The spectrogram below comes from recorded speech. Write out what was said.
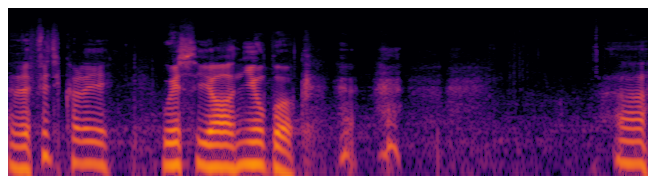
and physically with your new book. 呃，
